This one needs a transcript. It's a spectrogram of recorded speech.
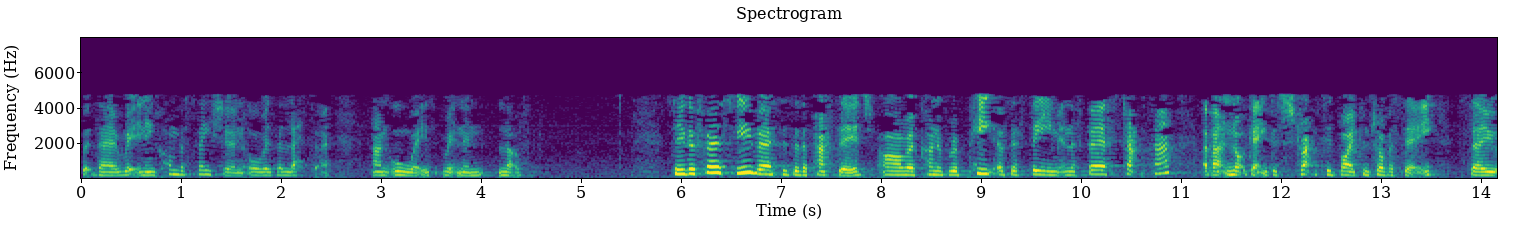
but they're written in conversation or as a letter and always written in love. So the first few verses of the passage are a kind of repeat of the theme in the first chapter about not getting distracted by controversy. So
